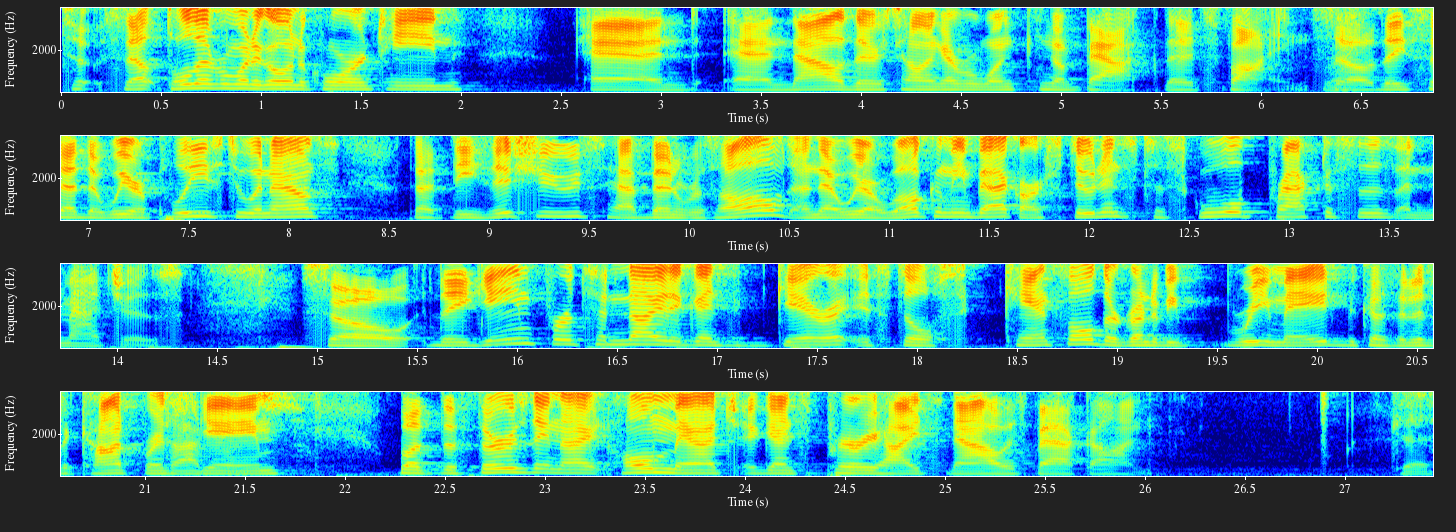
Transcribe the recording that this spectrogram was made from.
t- told everyone to go into quarantine and and now they're telling everyone can come back that it's fine. Right. So they said that we are pleased to announce that these issues have been resolved and that we are welcoming back our students to school practices and matches. So the game for tonight against Garrett is still canceled. They're going to be remade because it is a conference, conference. game. But the Thursday night home match against Prairie Heights now is back on. Okay.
